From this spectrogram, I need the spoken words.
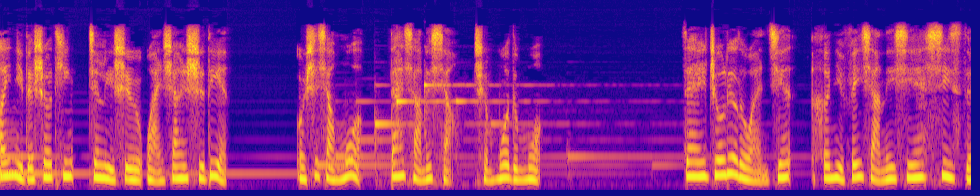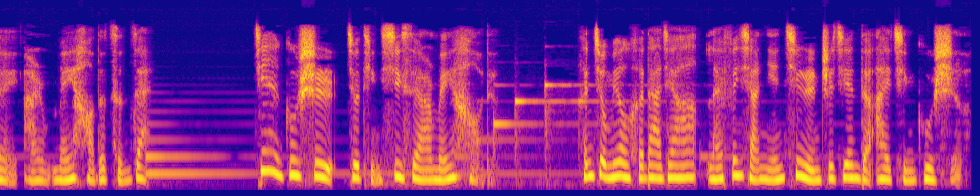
欢迎你的收听，这里是晚上十点，我是小莫，大小的小，沉默的默，在周六的晚间和你分享那些细碎而美好的存在。今天的故事就挺细碎而美好的，很久没有和大家来分享年轻人之间的爱情故事了，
